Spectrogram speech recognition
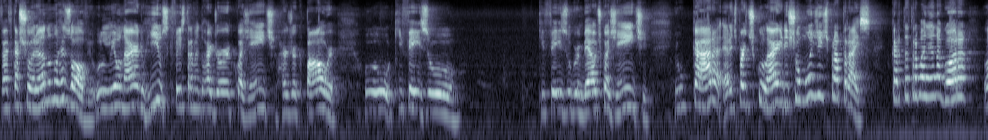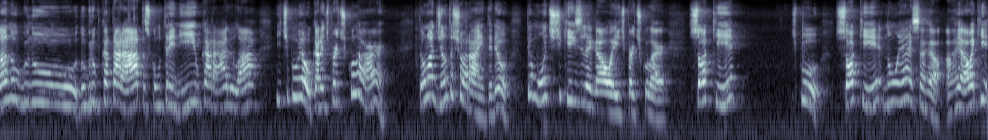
vai ficar chorando, não resolve. O Leonardo Rios, que fez o treinamento Hard Work com a gente, Hard Work Power, o que fez o que fez o Greenbelt com a gente, o cara era de particular e deixou um monte de gente para trás. O cara tá trabalhando agora lá no, no, no grupo Cataratas, como trainee, o caralho lá. E tipo, meu, o cara é de particular. Então não adianta chorar, entendeu? Tem um monte de case legal aí de particular. Só que, tipo, só que não é essa a real. A real é que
